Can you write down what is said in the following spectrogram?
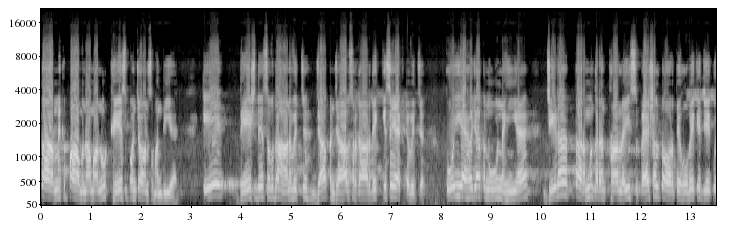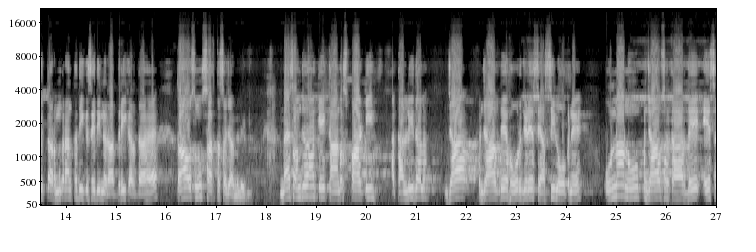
ਧਾਰਮਿਕ ਭਾਵਨਾਵਾਂ ਨੂੰ ਠੇਸ ਪਹੁੰਚਾਉਣ ਸੰਬੰਧੀ ਹੈ। ਇਹ ਦੇਸ਼ ਦੇ ਸੰਵਿਧਾਨ ਵਿੱਚ ਜਾਂ ਪੰਜਾਬ ਸਰਕਾਰ ਦੇ ਕਿਸੇ ਐਕਟ ਵਿੱਚ ਕੋਈ ਇਹੋ ਜਿਹਾ ਕਾਨੂੰਨ ਨਹੀਂ ਹੈ, ਜਿਹੜਾ ਧਰਮ ਗ੍ਰੰਥਾਂ ਲਈ ਸਪੈਸ਼ਲ ਤੌਰ ਤੇ ਹੋਵੇ ਕਿ ਜੇ ਕੋਈ ਧਰਮ ਗ੍ਰੰਥ ਦੀ ਕਿਸੇ ਦੀ ਨਰਾਦਰੀ ਕਰਦਾ ਹੈ, ਤਾਂ ਉਸ ਨੂੰ ਸਖਤ ਸਜ਼ਾ ਮਿਲੇਗੀ। ਮੈਂ ਸਮਝਦਾ ਕਿ ਕਾਂਗਰਸ ਪਾਰਟੀ, ਅਕਾਲੀ ਦਲ ਜਾਂ ਪੰਜਾਬ ਦੇ ਹੋਰ ਜਿਹੜੇ ਸਿਆਸੀ ਲੋਕ ਨੇ, ਉਹਨਾਂ ਨੂੰ ਪੰਜਾਬ ਸਰਕਾਰ ਦੇ ਇਸ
